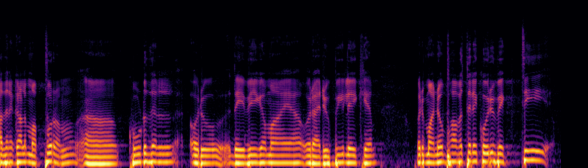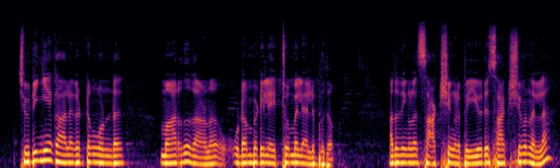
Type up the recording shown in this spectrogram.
അതിനേക്കാളും അപ്പുറം കൂടുതൽ ഒരു ദൈവികമായ ഒരു അരുപിയിലേക്ക് ഒരു മനോഭാവത്തിലേക്ക് ഒരു വ്യക്തി ചുരുങ്ങിയ കാലഘട്ടം കൊണ്ട് മാറുന്നതാണ് ഉടമ്പടിയിലെ ഏറ്റവും വലിയ അത്ഭുതം. അത് നിങ്ങൾ സാക്ഷ്യങ്ങൾ. ഇപ്പോൾ ഈ ഒരു സാക്ഷ്യമെന്നല്ല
